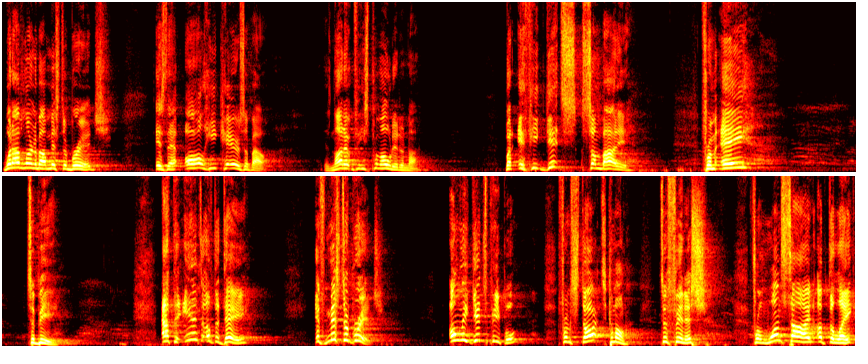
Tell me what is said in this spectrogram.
What I've learned about Mr. Bridge is that all he cares about is not if he's promoted or not, but if he gets somebody from A to B. At the end of the day, if Mr. Bridge only gets people from start, come on, to finish, from one side of the lake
